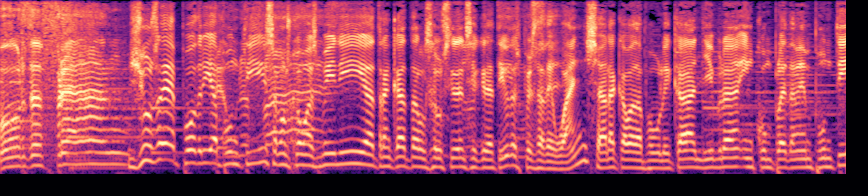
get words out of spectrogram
Amor de franc... Josep podria Puntí, segons com es miri, ha trencat el seu silenci creatiu després de 10 anys. Ara acaba de publicar el llibre Incompletament Puntí,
